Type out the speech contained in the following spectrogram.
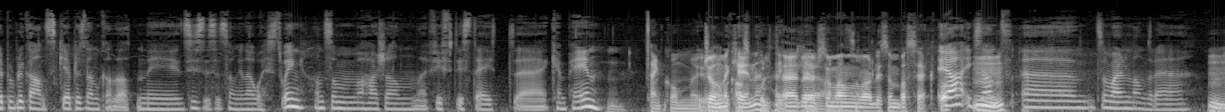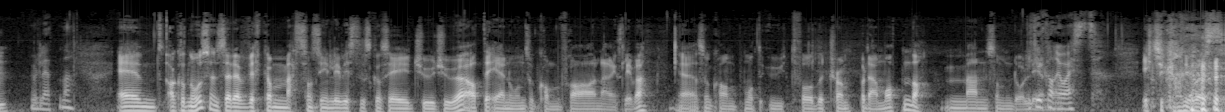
republikanske presidentkandidaten i den siste sesongen av West Wing. Han som har sånn 50 State eh, campaign. Tenk om eh, John McCain, politikk, eller eh, som han sånn. var liksom basert på. Ja, ikke sant? Eh, som er den andre muligheten, da. Eh, akkurat nå syns jeg det virker mest sannsynlig, hvis det skal si i 2020, at det er noen som kommer fra næringslivet. Eh, som kan på en måte utfordre Trump på den måten, da. Men som da Ikke Kanye West. Ikke Kanye West.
